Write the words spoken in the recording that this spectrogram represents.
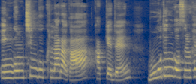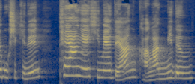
인공 친구 클라라가 갖게 된 모든 것을 회복시키는 태양의 힘에 대한 강한 믿음.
